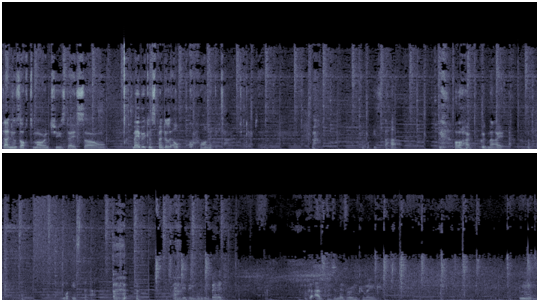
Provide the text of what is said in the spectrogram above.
Daniel's off tomorrow and Tuesday, so maybe we can spend a little quality time together. what is that? All right, good night. what is that? Baby, are you gonna be to bed? We've got ads for delivery coming. Mm?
